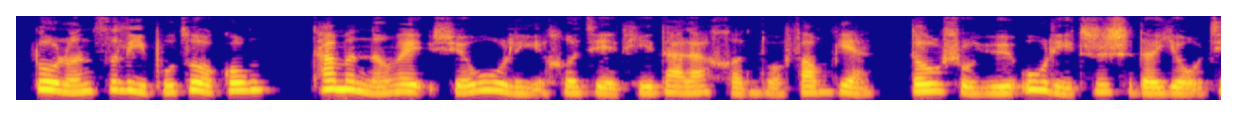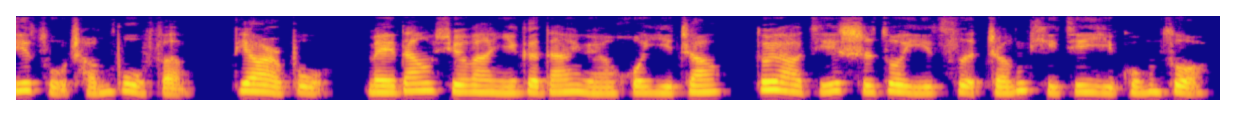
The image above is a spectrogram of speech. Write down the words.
洛伦兹力不做功，它们能为学物理和解题带来很多方便，都属于物理知识的有机组成部分。第二步，每当学完一个单元或一章，都要及时做一次整体记忆工作。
